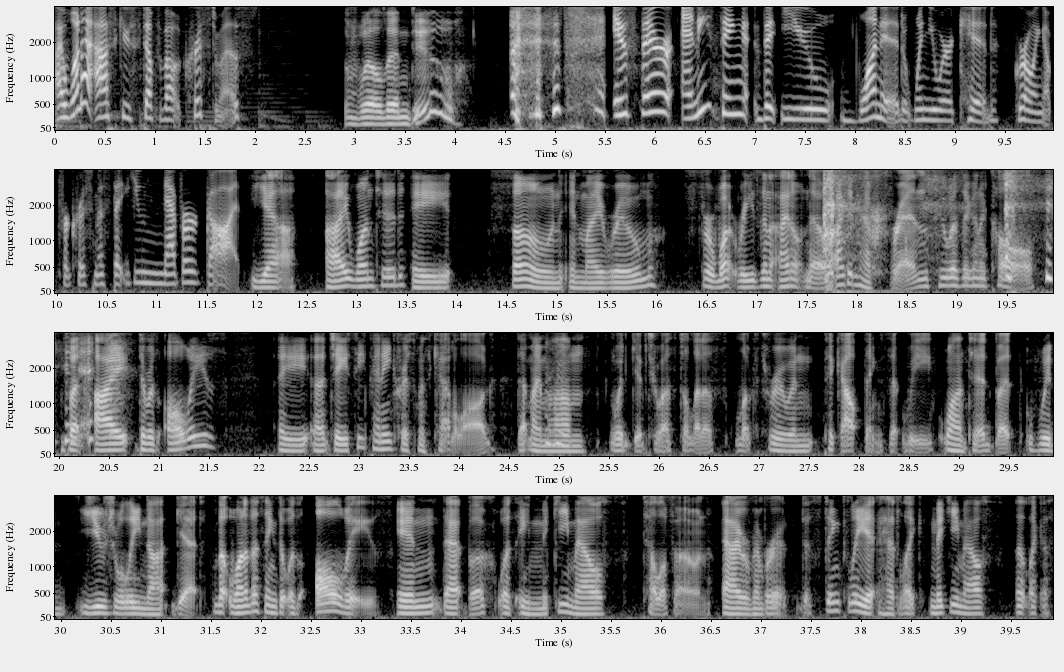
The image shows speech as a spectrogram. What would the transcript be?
I want to ask you stuff about Christmas. Well, then do. Is there anything that you wanted when you were a kid growing up for Christmas that you never got? Yeah, I wanted a phone in my room. For what reason? I don't know. I didn't have friends. Who was I going to call? But I there was always a, a J.C. Penney Christmas catalog that my mm-hmm. mom would give to us to let us look through and pick out things that we wanted, but would usually not get. But one of the things that was always in that book was a Mickey Mouse telephone, and I remember it distinctly. It had like Mickey Mouse, uh, like a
